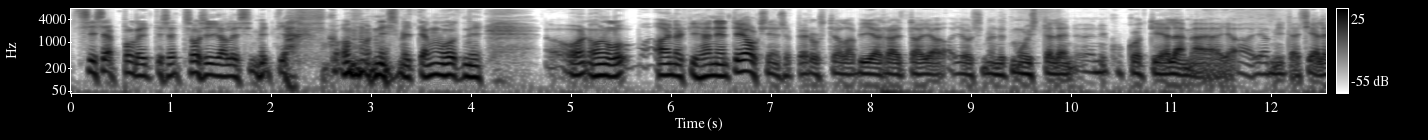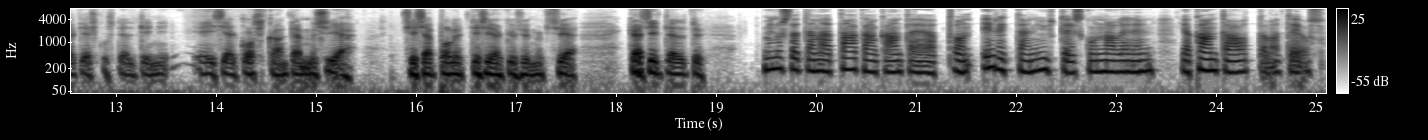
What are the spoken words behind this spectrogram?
sisäpoliittiset sosialismit ja kommunismit ja muut, niin on, ollut ainakin hänen teoksiensa perusteella vieraita. Ja jos mä nyt muistelen niin kuin kotielämää ja, ja mitä siellä keskusteltiin, niin ei siellä koskaan tämmöisiä sisäpoliittisia kysymyksiä käsitelty. Minusta tämä taakankantajat on erittäin yhteiskunnallinen ja kantaa ottava teos,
